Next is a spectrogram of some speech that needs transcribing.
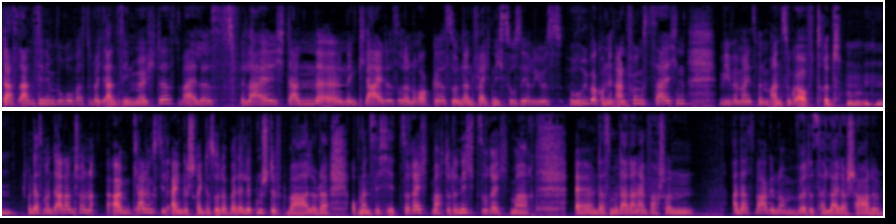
das anziehen im Büro, was du vielleicht anziehen möchtest, weil es vielleicht dann äh, ein Kleid ist oder ein Rock ist und dann vielleicht nicht so seriös rüberkommt, in Anführungszeichen, wie wenn man jetzt mit einem Anzug auftritt. Mhm. Und dass man da dann schon am Kleidungsstil eingeschränkt ist oder bei der Lippenstiftwahl oder ob man sich zurecht macht oder nicht zurecht macht, äh, dass man da dann einfach schon anders wahrgenommen wird, ist halt leider schade.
